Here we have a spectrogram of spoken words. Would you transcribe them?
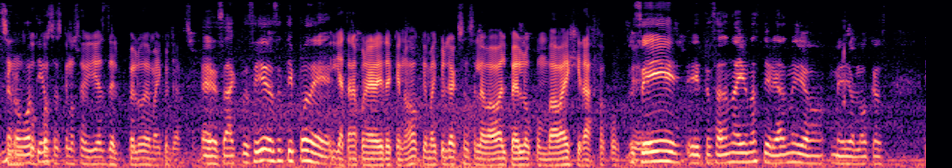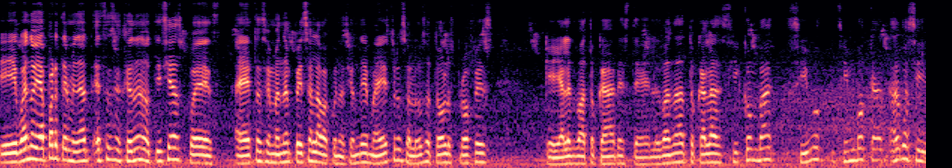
Cinco robó tiempo. cosas que no sabías del pelo de Michael Jackson. Exacto, sí, ese tipo de... Y ya te van a poner ahí de que no, que Michael Jackson se lavaba el pelo con baba de jirafa porque... Sí, y te salen ahí unas teorías medio, medio locas. Y bueno, ya para terminar esta sección de noticias, pues eh, esta semana empieza la vacunación de maestros. Saludos a todos los profes que ya les va a tocar, este, les van a tocar la Siconvac, Simvocat, algo así.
